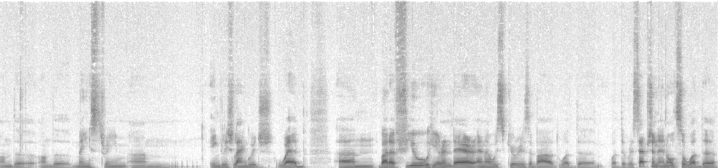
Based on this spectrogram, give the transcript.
on the on the mainstream um, English language web, um, but a few here and there. And I was curious about what the what the reception and also what the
